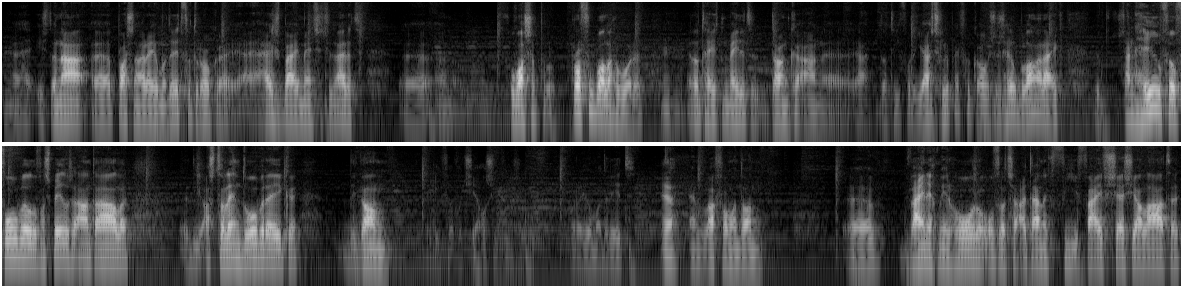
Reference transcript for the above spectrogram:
Ja. Hij is daarna eh, pas naar Real Madrid vertrokken. Hij is bij Manchester United eh, een volwassen pro- profvoetballer geworden. Mhm. En dat heeft mede te danken aan eh, ja, dat hij voor de juiste club heeft gekozen. Dat is heel belangrijk. Er zijn heel veel voorbeelden van spelers aan te halen eh, die als talent doorbreken. Die dan, weet ik veel, voor Chelsea kiezen of voor Real Madrid. Ja. En waarvan we dan eh, weinig meer horen. Of dat ze uiteindelijk vier, vijf, zes jaar later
